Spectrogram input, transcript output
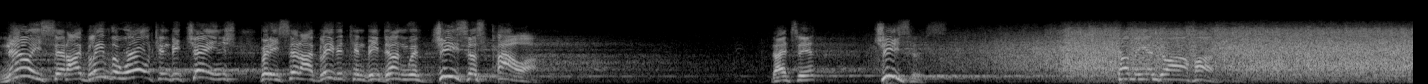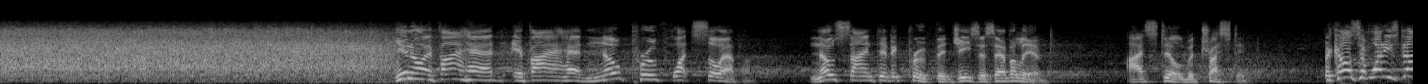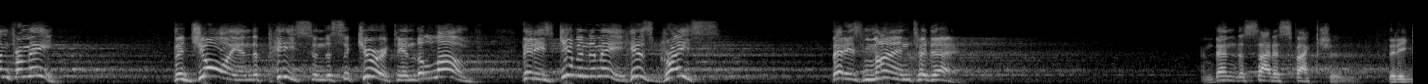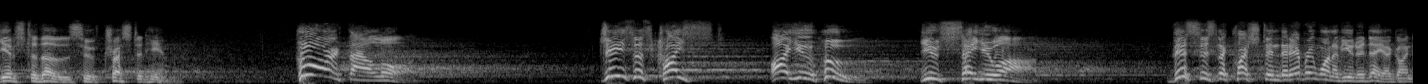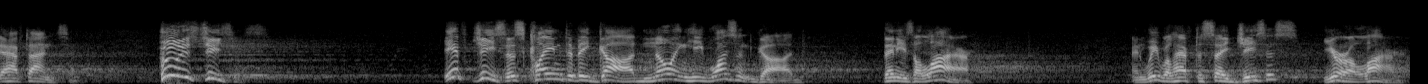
Now he said, I believe the world can be changed, but he said, I believe it can be done with Jesus' power. That's it. Jesus coming into our heart. You know, if I had if I had no proof whatsoever, no scientific proof that Jesus ever lived, I still would trust him. Because of what he's done for me. The joy and the peace and the security and the love that he's given to me, his grace that is mine today. And then the satisfaction that he gives to those who have trusted him. Who art thou, Lord? Jesus Christ, are you who you say you are? This is the question that every one of you today are going to have to answer. Who is Jesus? If Jesus claimed to be God knowing he wasn't God, then he's a liar. And we will have to say, Jesus, you're a liar.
